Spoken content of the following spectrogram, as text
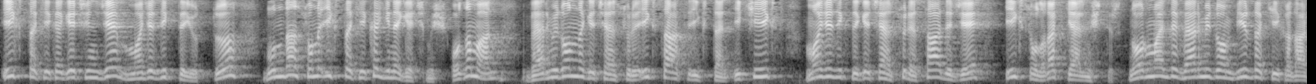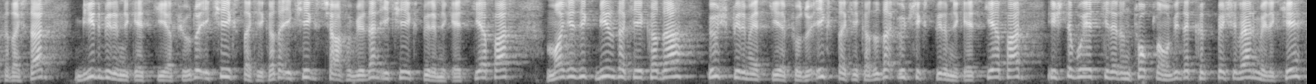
X dakika geçince macezik de yuttu. Bundan sonra x dakika yine geçmiş. O zaman vermidonla geçen süre x artı x'ten 2x Majezik'te geçen süre sadece x olarak gelmiştir. Normalde vermidon 1 dakikada arkadaşlar 1 birimlik etki yapıyordu. 2x dakikada 2x çarpı 1'den 2x birimlik etki yapar. Majezik 1 dakikada 3 birim etki yapıyordu. x dakikada da 3x birimlik etki yapar. İşte bu etkilerin toplamı bize 45'i vermeli ki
